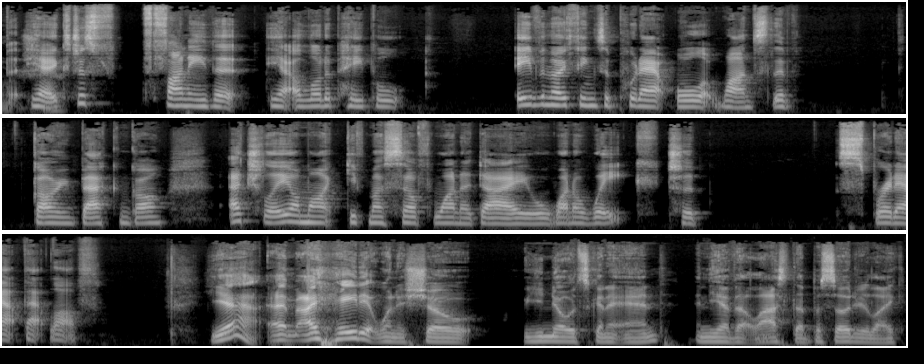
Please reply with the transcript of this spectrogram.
But sure. yeah, it's just funny that yeah, a lot of people, even though things are put out all at once, they're going back and going. Actually, I might give myself one a day or one a week to spread out that love. Yeah, I hate it when a show you know it's going to end and you have that last episode. You're like,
